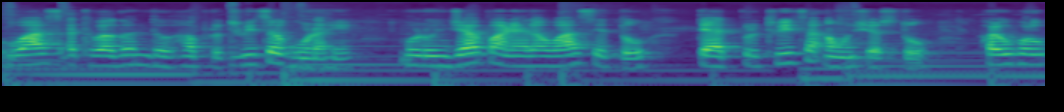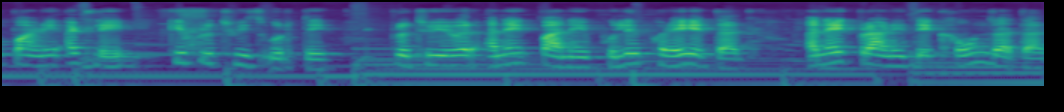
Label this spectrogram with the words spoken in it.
वास अथवा गंध हा पृथ्वीचा गुण आहे. म्हणून ज्या पाण्याला वास येतो त्यात पृथ्वीचा अंश असतो. हळूहळू पाणी आटले की पृथ्वीच उरते. पृथ्वीवर अनेक पाने फुले फळे येतात. अनेक प्राणी ते खाऊन जातात.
